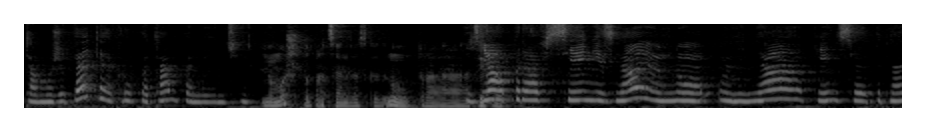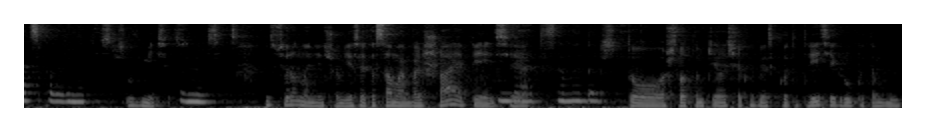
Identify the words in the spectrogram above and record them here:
Там уже пятая группа, там поменьше. Ну, можешь это процент рассказать? Ну, про цифры. Я про все не знаю, но у меня пенсия 15,5 тысяч в месяц. в месяц. Но все равно ни о чем. Если это самая большая Да, пенсия, это самая большая. то что там делать человек, с какой-то третьей группы, там будет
